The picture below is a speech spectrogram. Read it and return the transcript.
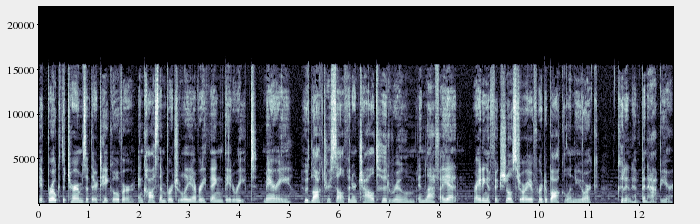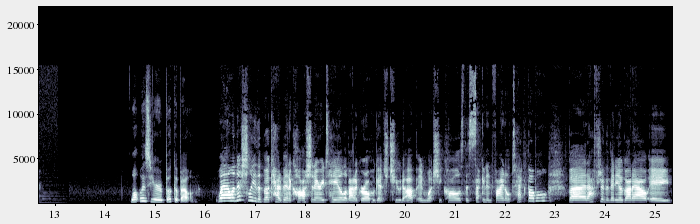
It broke the terms of their takeover and cost them virtually everything they'd reaped. Mary, who'd locked herself in her childhood room in Lafayette, writing a fictional story of her debacle in New York, couldn't have been happier. What was your book about? Well, initially the book had been a cautionary tale about a girl who gets chewed up in what she calls the second and final tech bubble, but after the video got out, a,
